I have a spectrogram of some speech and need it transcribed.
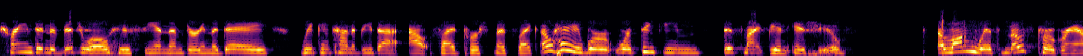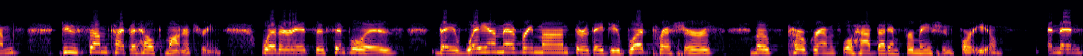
trained individual who's seeing them during the day, we can kind of be that outside person that's like, oh, hey, we're, we're thinking this might be an issue. Along with most programs, do some type of health monitoring, whether it's as simple as they weigh them every month or they do blood pressures. Most programs will have that information for you. And then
